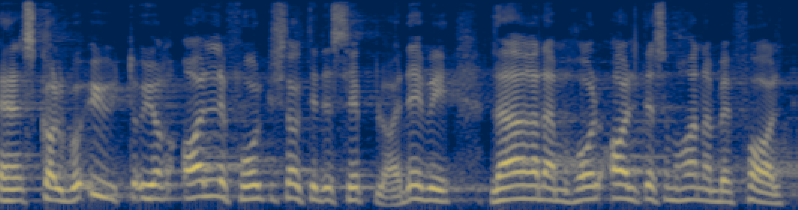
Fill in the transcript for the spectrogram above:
eh, skal gå ut og gjøre alle folkeslag til disipler. Det vi lærer dem, holde alt det som han har befalt,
